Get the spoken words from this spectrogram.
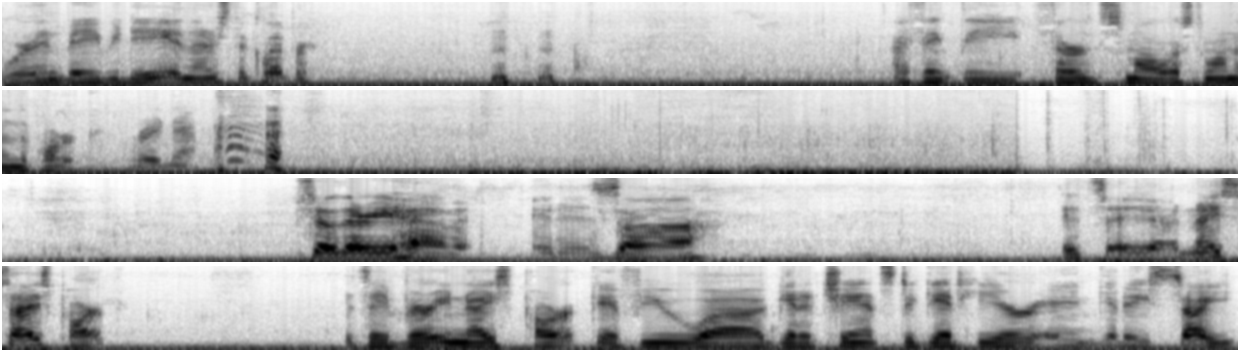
We're in Baby D, and there's the Clipper. I think the third smallest one in the park right now. so there you have it. It is, uh, it's a, a uh, nice size park. It's a very nice park. If you uh, get a chance to get here and get a site,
